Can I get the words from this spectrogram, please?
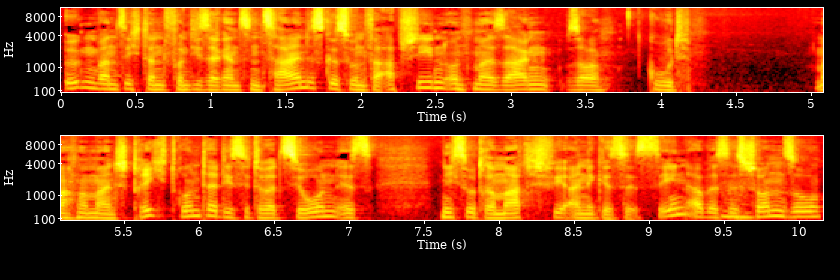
irgendwann sich dann von dieser ganzen Zahlendiskussion verabschieden und mal sagen, so, gut, machen wir mal einen Strich drunter. Die Situation ist nicht so dramatisch, wie einige es sehen, aber es mhm. ist schon so,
